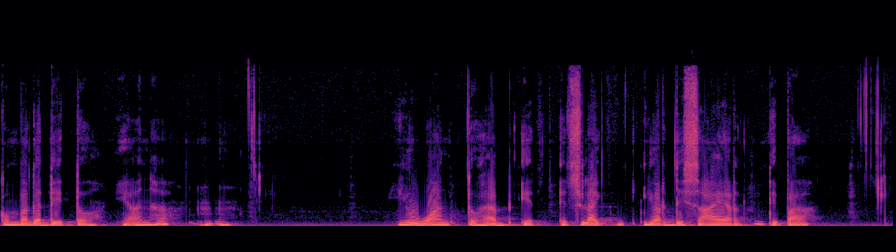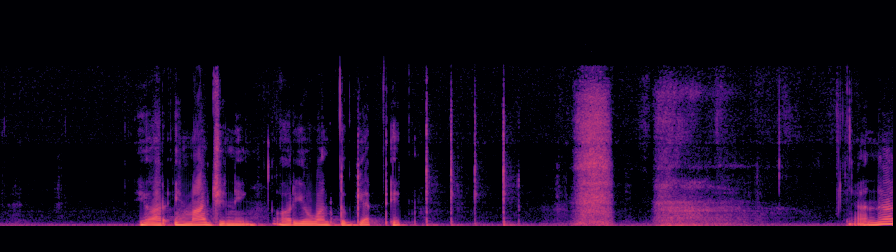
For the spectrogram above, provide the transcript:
Kumbaga dito, yan ha? Mm-mm. You want to have it. It's like your desire, di ba? You are imagining or you want to get it. Yan ha?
